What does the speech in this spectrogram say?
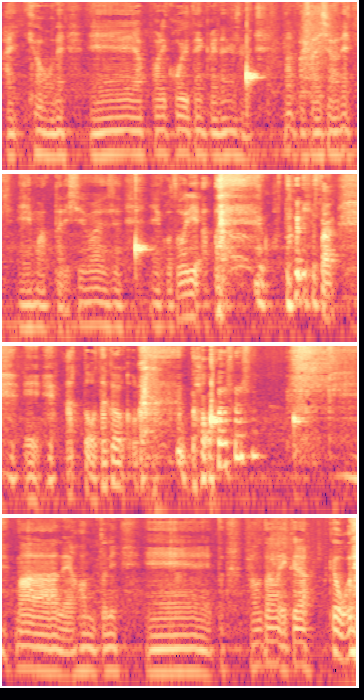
はい、今日もね、えー、やっぱりこういう展開になりましたね。なんか最初はね、えー、まったりしてました、えー、小通あった、小通さん、えー、あっとオタクの子、どう。まあね、本当に、えー、っと、たまたまエクラ、今日もね、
